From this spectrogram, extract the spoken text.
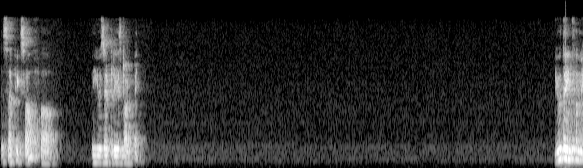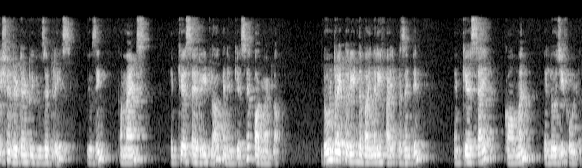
the suffix of uh, the user trace.bin. View the information returned to user trace using commands mqsi read log and mqsi format log. Don't try to read the binary file present in mqsi common log folder.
